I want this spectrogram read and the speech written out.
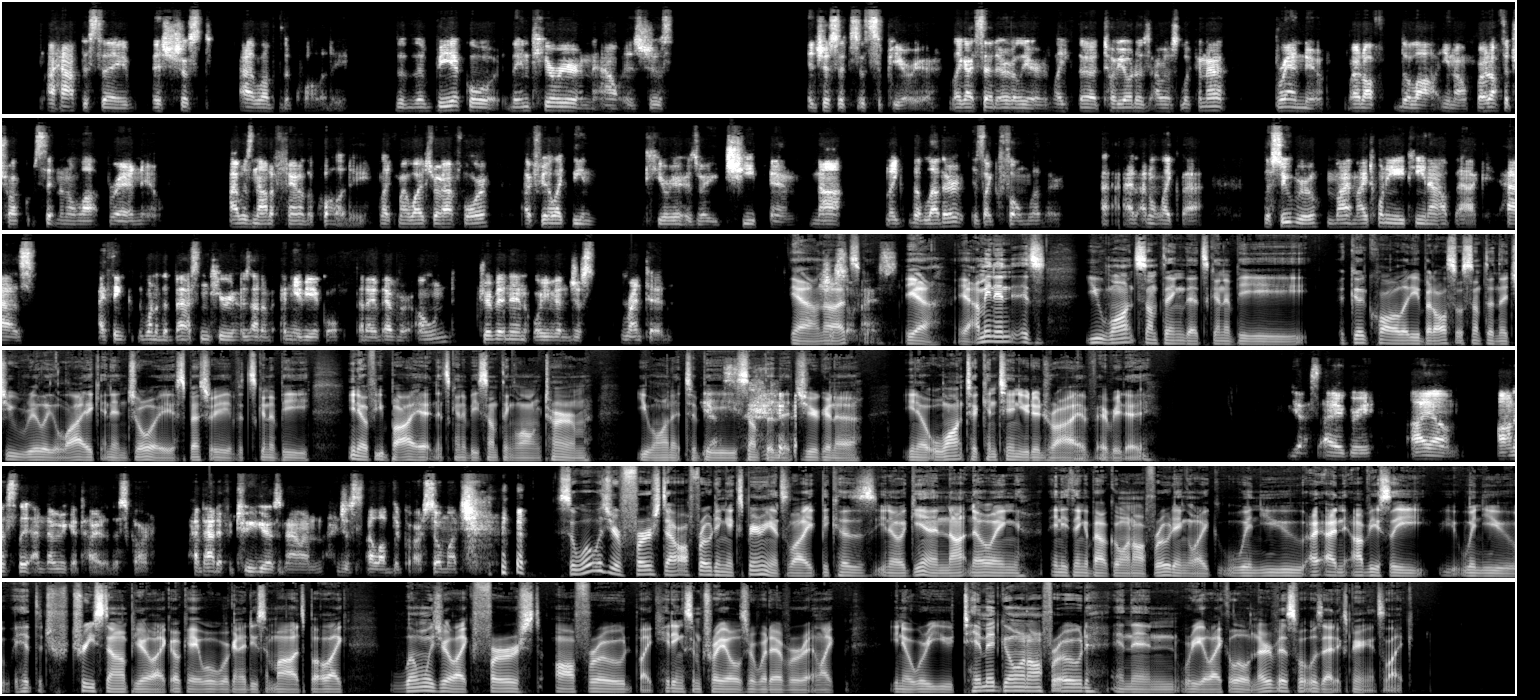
I have to say it's just I love the quality. The the vehicle, the interior and out is just it's just it's it's superior. Like I said earlier, like the Toyotas I was looking at, brand new, right off the lot, you know, right off the truck, sitting in a lot, brand new. I was not a fan of the quality. Like my wife's RAV4, I feel like the interior is very cheap and not like the leather is like foam leather. I, I don't like that. The Subaru, my my 2018 Outback has, I think, one of the best interiors out of any vehicle that I've ever owned, driven in, or even just rented. Yeah, no, that's so nice. Yeah, yeah. I mean, and it's you want something that's going to be a good quality, but also something that you really like and enjoy, especially if it's going to be, you know, if you buy it and it's going to be something long term, you want it to be yes. something that you're going to, you know, want to continue to drive every day. Yes, I agree. I um honestly, I never get tired of this car. I've had it for two years now, and I just I love the car so much. so, what was your first off-roading experience like? Because you know, again, not knowing anything about going off-roading, like when you, I, obviously when you hit the tr- tree stump, you're like, okay, well, we're gonna do some mods, but like when was your like first off road, like hitting some trails or whatever? And like, you know, were you timid going off road? And then were you like a little nervous? What was that experience like?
